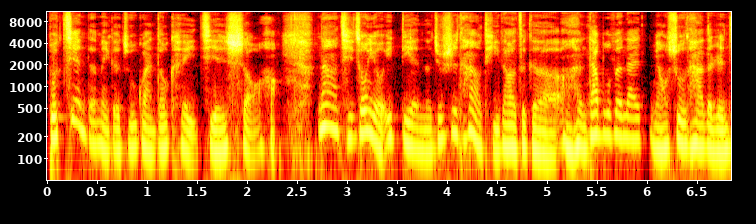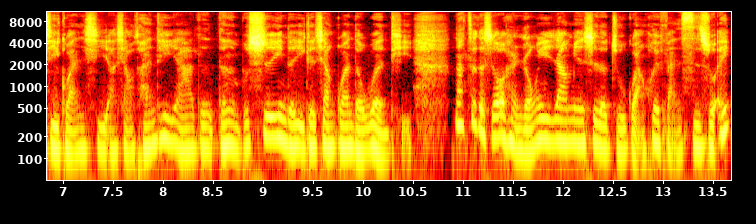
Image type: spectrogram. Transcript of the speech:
不见得每个主管都可以接受哈。那其中有一点呢，就是他有提到这个很大部分在描述他的人际关系啊、小团体呀等等等不适应的一个相关的问题。那这个时候很容易让面试的主管会反思说：，诶，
